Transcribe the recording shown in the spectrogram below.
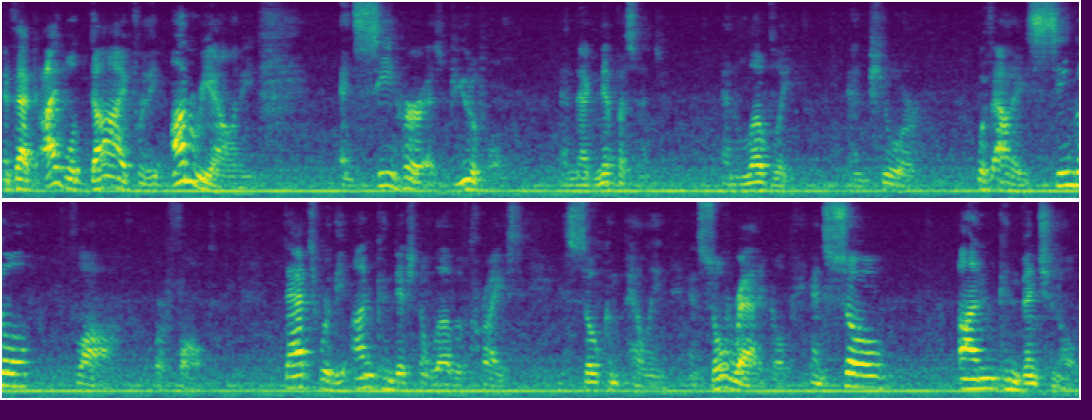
In fact, I will die for the unreality and see her as beautiful and magnificent and lovely and pure without a single flaw or fault. That's where the unconditional love of Christ is so compelling and so radical and so unconventional.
